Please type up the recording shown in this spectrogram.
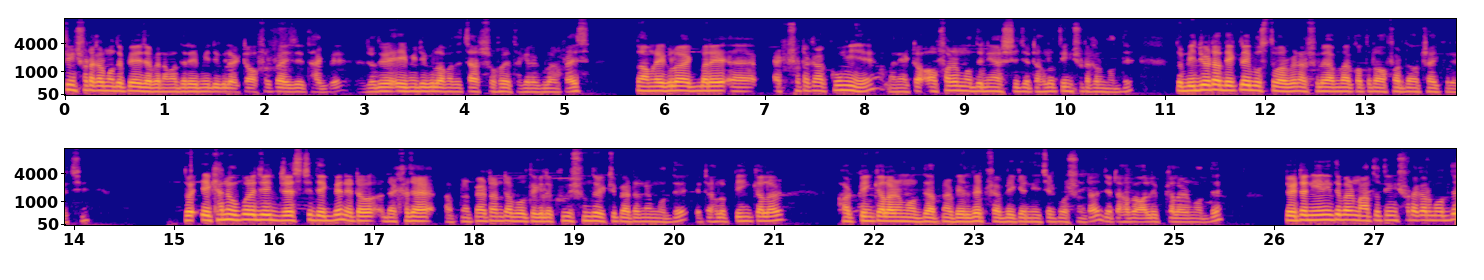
তিনশো টাকার মধ্যে পেয়ে যাবেন। আমাদের এই মিডিগুলো একটা অফার প্রাইসে থাকবে। যদিও এই মিডিগুলো আমাদের চারশো হয়ে থাকে রেগুলার প্রাইস তো আমরা এগুলো একবারে একশো টাকা কমিয়ে মানে একটা অফারের মধ্যে নিয়ে আসছি, যেটা হলো তিনশো টাকার মধ্যে। তো ভিডিওটা দেখলেই বুঝতে পারবেন আসলে আমরা কতটা অফার দেওয়া ট্রাই করেছি। তো এখানে উপরে যে ড্রেসটি দেখবেন এটা দেখা যায় আপনার প্যাটার্নটা বলতে গেলে খুবই সুন্দর একটি প্যাটার্নের মধ্যে। এটা হলো পিঙ্ক কালার হট পিঙ্ক কালারের মধ্যে আপনার ভেলভেট ফ্যাব্রিকের নিচের পোর্শনটা যেটা হবে অলিভ কালারের মধ্যে। তো এটা নিয়ে নিতে পারেন মাত্র তিনশো টাকার মধ্যে।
